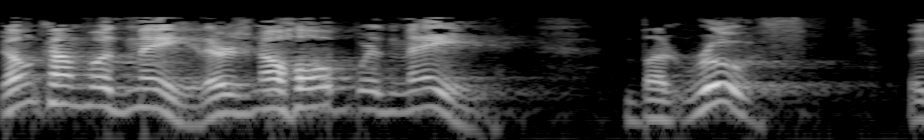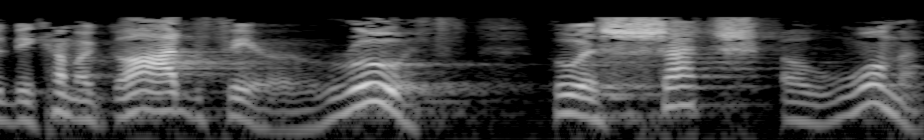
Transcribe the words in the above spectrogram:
Don't come with me. There's no hope with me." But Ruth would become a God-fearer. Ruth, who is such a woman,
